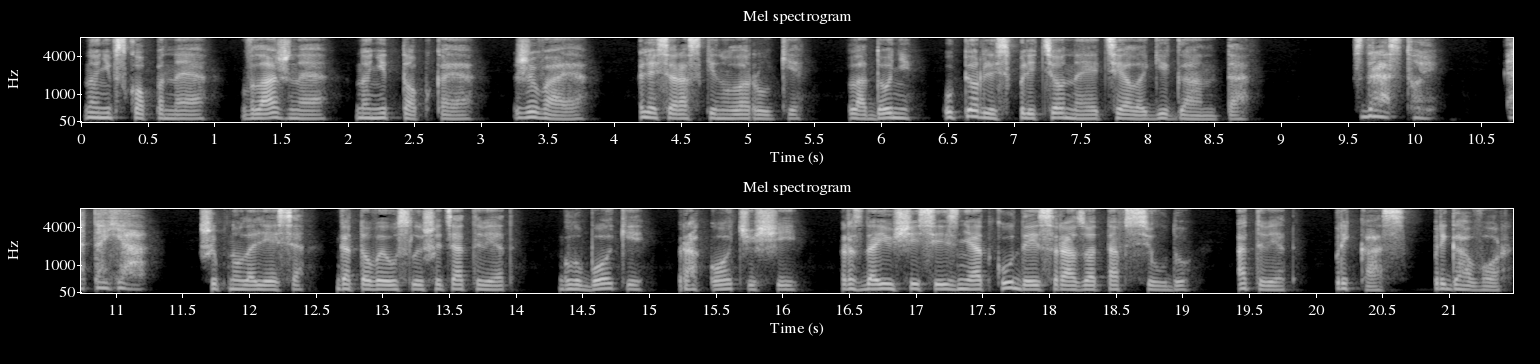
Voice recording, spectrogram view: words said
но не вскопанная, влажная, но не топкая, живая. Леся раскинула руки. Ладони уперлись в плетёное тело гиганта. «Здравствуй, это я», — шепнула Леся, готовая услышать ответ. Глубокий, ракочущий, раздающийся из ниоткуда и сразу отовсюду. Ответ, приказ, приговор,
